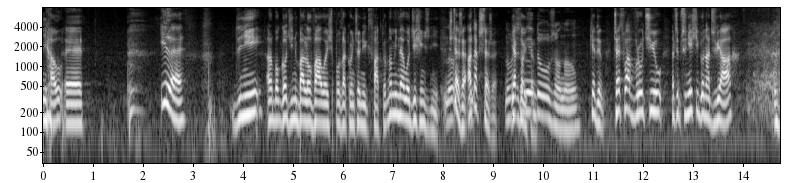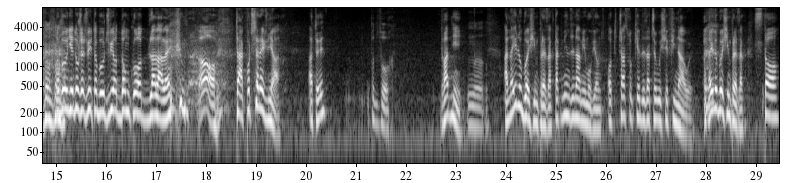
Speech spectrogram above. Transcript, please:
Michał, e, ile dni albo godzin balowałeś po zakończeniu X Factor? No minęło 10 dni. No, szczerze, ale tak szczerze. No jak z ojcem? niedużo, no. Kiedy Czesław wrócił, znaczy przynieśli go na drzwiach. To były nieduże drzwi, to były drzwi od domku od dla lalek. O! Tak, po czterech dniach. A ty? Po dwóch, Dwa dni. no. A na ilu byłeś imprezach, tak między nami mówiąc, od czasu, kiedy zaczęły się finały? Na ilu byłeś imprezach? 100?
